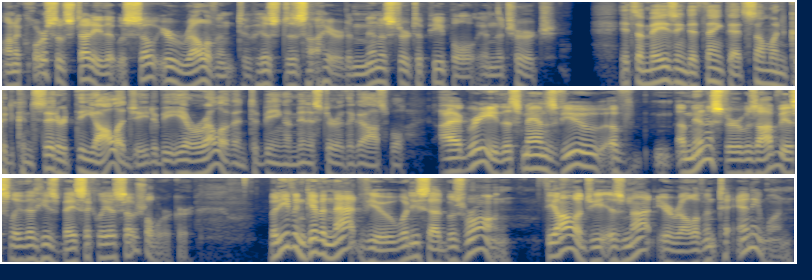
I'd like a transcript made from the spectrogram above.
on a course of study that was so irrelevant to his desire to minister to people in the church. It's amazing to think that someone could consider theology to be irrelevant to being a minister of the gospel. I agree. This man's view of a minister was obviously that he's basically a social worker. But even given that view, what he said was wrong. Theology is not irrelevant to anyone.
